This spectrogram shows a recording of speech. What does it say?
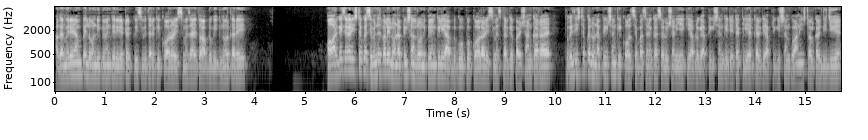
अगर मेरे नाम पे लोन रिपेमेंट के रिलेटेड किसी भी तरह की कॉल और एसएमएस आए तो आप लोग इग्नोर करें। और कैसे अगर इस टाइप का सेवन वाले लोन एप्लीकेशन लोन रिपेमेंट के लिए आप लोगों को कॉल और एसएमएस करके परेशान कर रहा है तो कैसे इस टाइप का लोन एप्लीकेशन की कॉल से बचने का सोल्यूशन ये कि आप लोग एप्लीकेशन की डेटा क्लियर करके एप्लीकेशन को अनइंस्टॉल कर दीजिए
